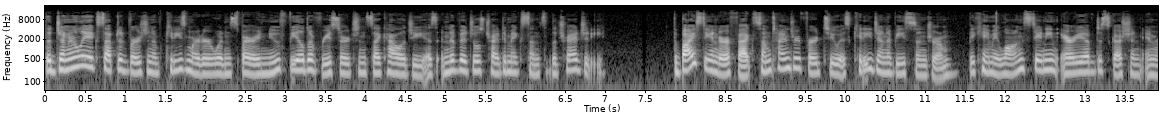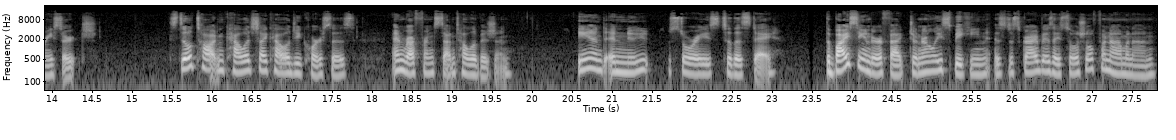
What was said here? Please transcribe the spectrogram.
The generally accepted version of Kitty's murder would inspire a new field of research in psychology as individuals tried to make sense of the tragedy. The bystander effect, sometimes referred to as Kitty Genovese syndrome, became a long standing area of discussion and research. Still taught in college psychology courses and referenced on television, and in new stories to this day. The bystander effect, generally speaking, is described as a social phenomenon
